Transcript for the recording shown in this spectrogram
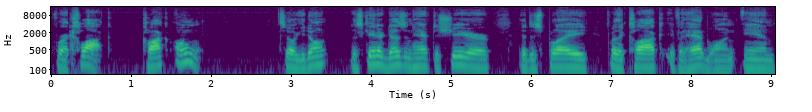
for a clock, clock only. So you don't, the scanner doesn't have to share the display for the clock if it had one and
